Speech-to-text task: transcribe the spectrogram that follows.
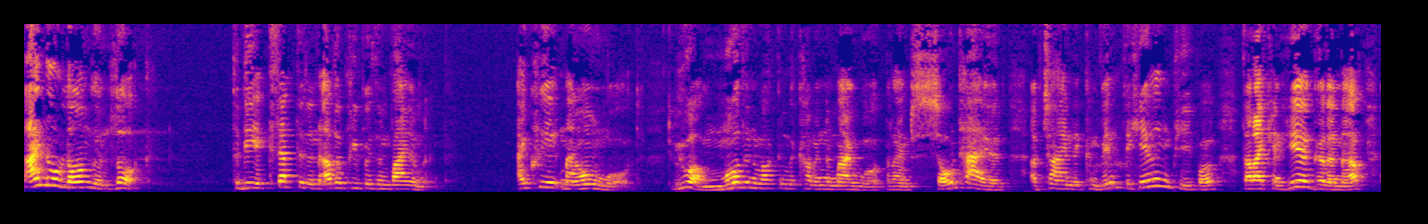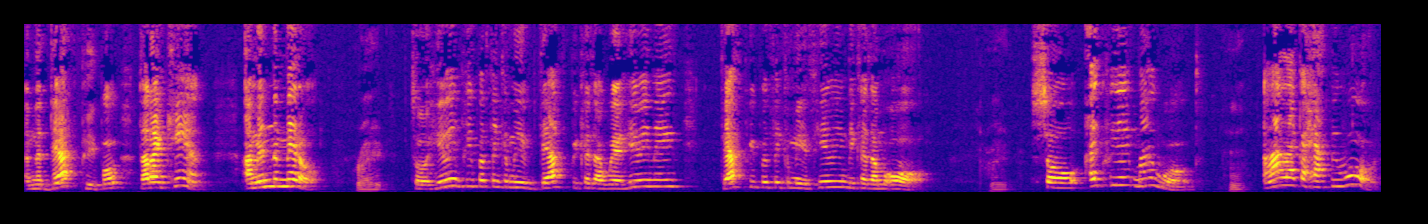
I no longer look to be accepted in other people's environment. I create my own world. You are more than welcome to come into my world, but I'm so tired of trying to convince the hearing people that I can hear good enough and the deaf people that I can't. I'm in the middle. Right. So hearing people think of me as deaf because I wear hearing aids. Deaf people think of me as hearing because I'm all. Right. So I create my world. Hmm. And I like a happy world.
